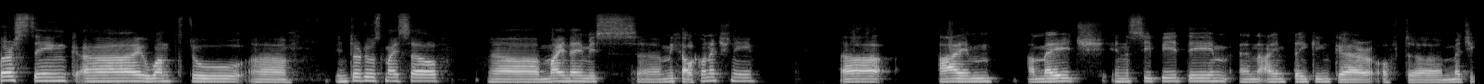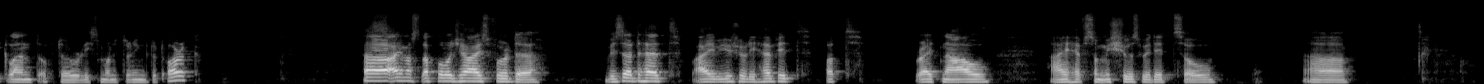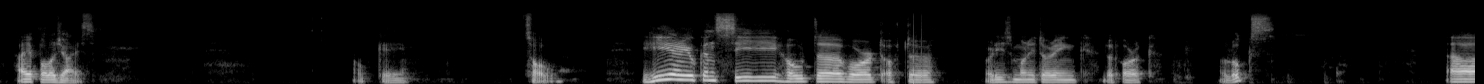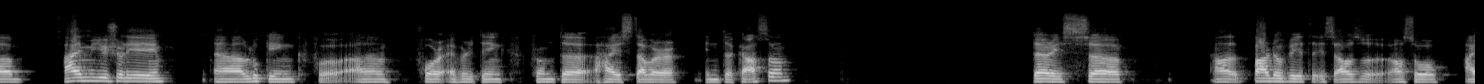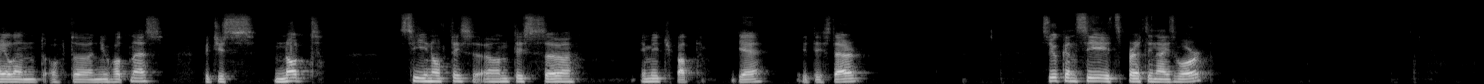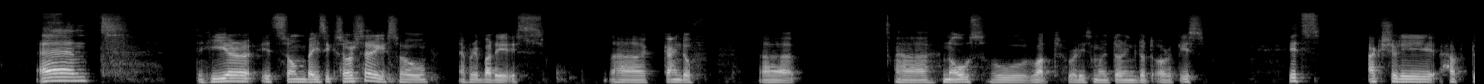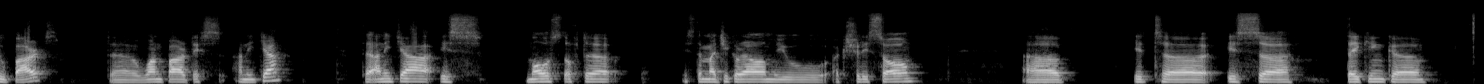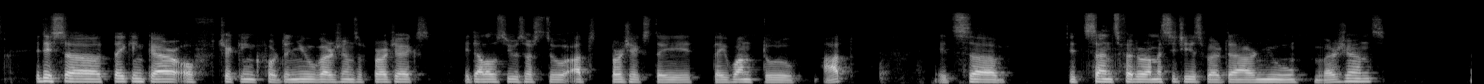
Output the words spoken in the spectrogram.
First thing, I want to uh, introduce myself. Uh, my name is uh, Michal Konečný. Uh, I'm a mage in the CP team, and I'm taking care of the magic land of the releasemonitoring.org. Uh, I must apologize for the wizard head. I usually have it, but right now I have some issues with it, so uh, I apologize. Okay, so here you can see how the word of the releasemonitoring.org looks. Uh, I'm usually uh, looking for uh, for everything from the highest tower in the castle. There is uh, part of it is also also island of the new hotness, which is not seen of this on this uh, image, but yeah, it is there. So you can see it's pretty nice word. And here it's some basic sorcery, so everybody is uh, kind of uh, uh, knows who what releasemonitoring.org is. It's actually have two parts. The one part is Anitya. The Anitya is most of the is the magic realm you actually saw. Uh, it uh, is uh, taking uh, it is uh, taking care of checking for the new versions of projects. It allows users to add projects they they want to add. It's uh, it sends Fedora messages where there are new versions.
